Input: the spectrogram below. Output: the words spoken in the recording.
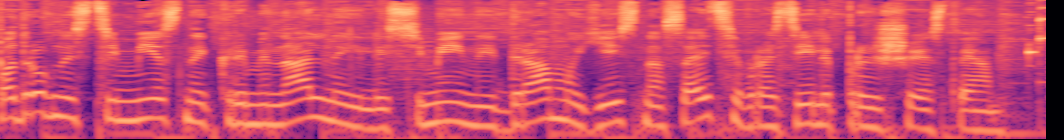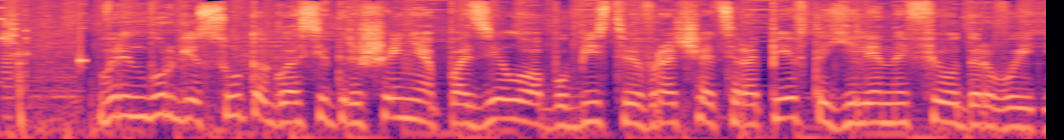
Подробности местной криминальной или семейной драмы есть на сайте в разделе «Происшествия». В Оренбурге суд огласит решение по делу об убийстве врача-терапевта Елены Федоровой.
